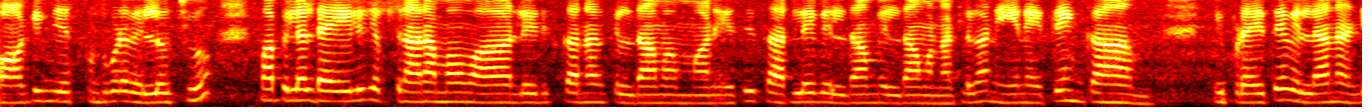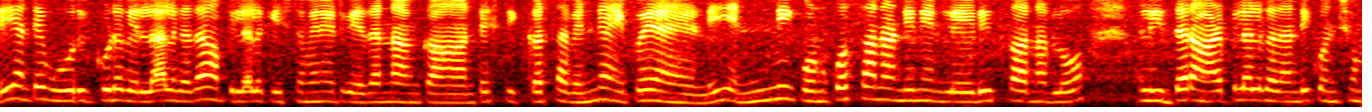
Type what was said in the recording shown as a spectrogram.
వాకింగ్ చేసుకుంటూ కూడా వెళ్ళొచ్చు. మా పిల్లలు డైలీ చెప్తున్నారు అమ్మ వా లేడీస్ కార్నర్కి వెళ్దామమ్మ అనేసి. సర్లే వెళ్దాం వెళ్దాం అన్నట్లుగా నేనైతే ఇంకా ఇప్పుడైతే వెళ్ళానండి. అంటే ఊరికి కూడా వెళ్ళాలి కదా. ఆ పిల్లలకి ఇష్టమైనవి ఏదన్నా ఇంకా అంటే స్టిక్కర్స్ అవన్నీ అయిపోయాయండి. ఎన్ని కొనుక్కొస్తానండి నేను లేడీస్ కార్నర్లో వీళ్ళు ఇద్దరు ఆడపిల్లలు కదండి. కొంచెం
